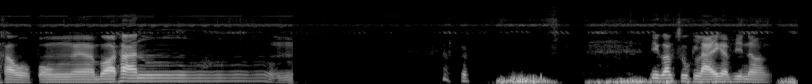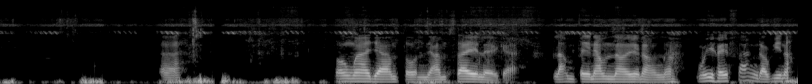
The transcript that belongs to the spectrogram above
เท่าปงบ่ทันมีความสุขหลายครับพี่น้อง อ่า ต้องมายามตนยามไส้เลยกะลำไปนำเนาพี่น้องเนาะไม่มีใครฟังดอกพี่น้อง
